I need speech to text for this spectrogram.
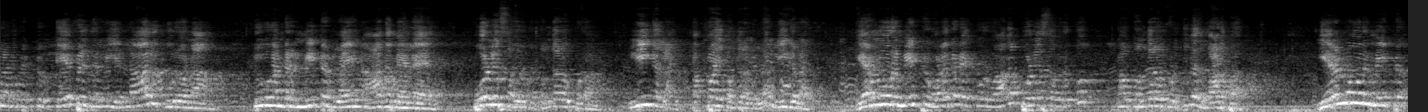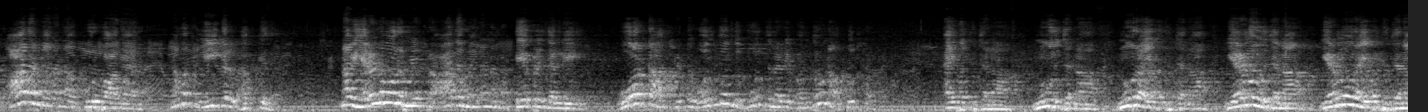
ಮಾಡಿಬಿಟ್ಟು ಟೇಬಲ್ದಲ್ಲಿ ಎಲ್ಲರೂ ಕೂರೋಣ. ಟೂ ಹಂಡ್ರೆಡ್ ಮೀಟರ್ ಲೈನ್ ಆದ ಮೇಲೆ ಪೊಲೀಸ್ ಅವ್ರಿಗೆ ತೊಂದರೆ ಕೊಡೋಣ ಲೀಗಲ್ ಆಗಿ ತಪ್ಪಾಗಿ ತೊಂದರೆ ಇಲ್ಲ ಲೀಗಲ್ ಆಗಿ ಎರಡ್ನೂರು ಮೀಟರ್ ಒಳಗಡೆ ಕೂರುವಾಗ ಪೊಲೀಸ್ ಅವ್ರಿಗೂ ನಾವು ತೊಂದರೆ ಕೊಡ್ತೀವಿ, ಅದು ಮಾಡಬಾರ್ದು. ಎರಡ್ನೂರು ಮೀಟರ್ ಆದ ಮೇಲೆ ನಾವು ಕೂರುವಾಗ ನಮಗೆ ಲೀಗಲ್ ಹಕ್ಕಿದೆ ನಾವು ಎರಡ್ನೂರು ಮೀಟರ್ ಆದ ಮೇಲೆ ನಮ್ಮ ಟೇಬಲ್ದಲ್ಲಿ ಓಟ್ ಹಾಕ್ಬಿಟ್ಟು ಒಂದೊಂದು ಬೂತ್ನಲ್ಲಿ ಬಂದು ನಾವು ಕೂತ್ಕೊಳ್ಬೇಕು. ಐವತ್ತು ಜನ, ನೂರು ಜನ ನೂರ ಐವತ್ತು ಜನ, ಎರಡ್ನೂರು ಜನ ಎರಡ್ನೂರ ಐವತ್ತು ಜನ,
